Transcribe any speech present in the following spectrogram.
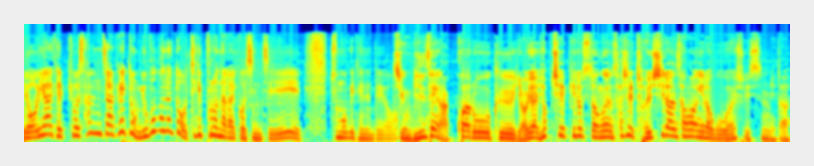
여야 대표 3자 회동 이 부분은 또 어떻게 풀어나갈 것인지 주목이 되는데요. 지금 민생 악화로 그 여야 협치의 필요성은 사실 절실한 상황이라고 할 수 있습니다.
